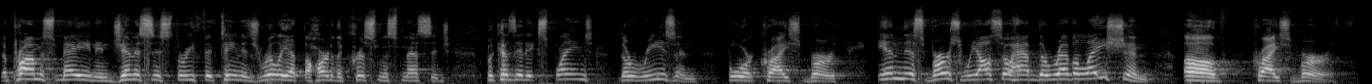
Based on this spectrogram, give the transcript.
the promise made in Genesis 3:15 is really at the heart of the Christmas message because it explains the reason for Christ's birth. In this verse, we also have the revelation of Christ's birth.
